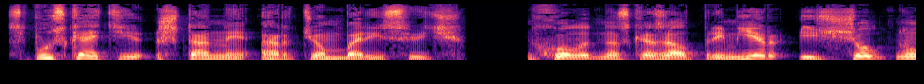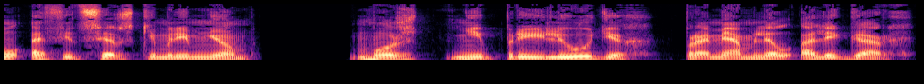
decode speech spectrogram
«Спускайте штаны, Артем Борисович», — холодно сказал премьер и щелкнул офицерским ремнем. «Может, не при людях?» — промямлил олигарх.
